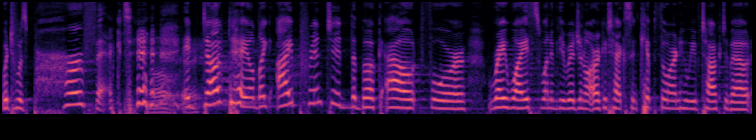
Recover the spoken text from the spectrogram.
which was perfect. it dovetailed. Like I printed the book out for Ray Weiss, one of the original architects, and Kip Thorne, who we've talked about.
